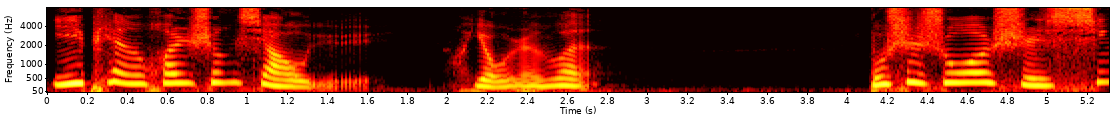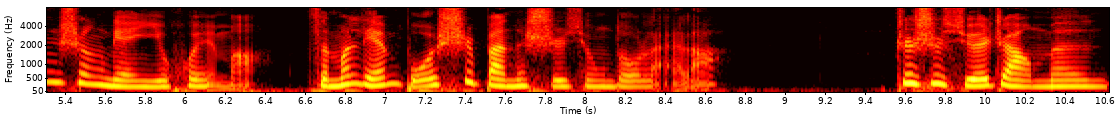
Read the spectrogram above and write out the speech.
一片欢声笑语。有人问：“不是说是新生联谊会吗？怎么连博士班的师兄都来了？”这是学长们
